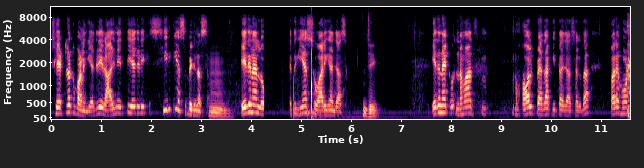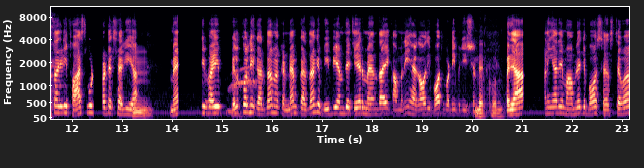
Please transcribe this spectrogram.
ਥੀਏਟਰਕ ਬਣ ਗਿਆ ਜਿਹੜੀ ਰਾਜਨੀਤੀ ਹੈ ਜਿਹੜੀ ਇੱਕ ਸੀਰੀਅਸ ਬਿਜ਼ਨਸ ਹੂੰ। ਇਹਦੇ ਨਾਲ ਲੋਕ ਜ਼ਿੰਦਗੀਆਂ ਸਵਾਰੀਆਂ ਜਾ ਸਕਦੀਆਂ। ਜੀ। ਇਹਦੇ ਨਾਲ ਇੱਕ ਨਵਾਂ ਮ- ਮਾਹੌਲ ਪੈਦਾ ਕੀਤਾ ਜਾ ਸਕਦਾ। ਪਰ ਹੁਣ ਤਾਂ ਜਿਹੜੀ ਫਾਸਟ ਫੂਡ ਪੋਲਿਟਿਕਸ ਹੈਗੀ ਆ ਹੂੰ। ਜੀ ਭਾਈ ਬਿਲਕੁਲ ਨਹੀਂ ਕਰਦਾ ਮੈਂ ਕੰਡੈਮ ਕਰਦਾ ਕਿ ਬੀਬੀਐਮ ਦੇ ਚੇਅਰਮੈਨ ਦਾ ਇਹ ਕੰਮ ਨਹੀਂ ਹੈਗਾ ਉਹਦੀ ਬਹੁਤ ਵੱਡੀ ਪੋਜੀਸ਼ਨ ਹੈ। ਪੰਜਾਬ ਪਾਣੀਆਂ ਦੇ ਮਾਮਲੇ 'ਚ ਬਹੁਤ ਸੈਂਸਿਟਿਵ ਆ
